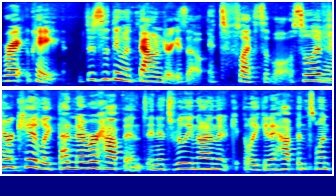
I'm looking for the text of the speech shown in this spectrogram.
right? Okay, this is the thing with boundaries though it's flexible so if yeah. your kid like that never happens and it's really not in their like and it happens when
